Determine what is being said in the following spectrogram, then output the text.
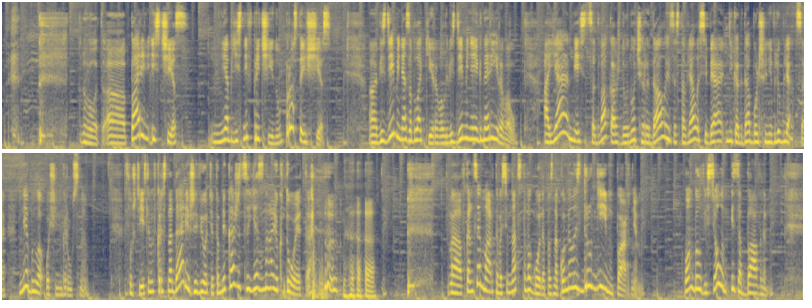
Вот. А, парень исчез, не объяснив причину, просто исчез. А, везде меня заблокировал, везде меня игнорировал. А я месяца два каждую ночь рыдала и заставляла себя никогда больше не влюбляться. Мне было очень грустно. Слушайте, если вы в Краснодаре живете, то мне кажется, я знаю, кто это. А, в конце марта 2018 года познакомилась с другим парнем. Он был веселым и забавным.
